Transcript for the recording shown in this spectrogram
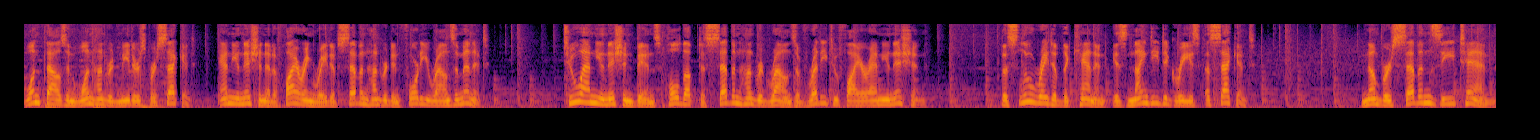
1,100 meters per second, ammunition at a firing rate of 740 rounds a minute. Two ammunition bins hold up to 700 rounds of ready-to-fire ammunition. The slew rate of the cannon is 90 degrees a second. Number 7 Z-10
